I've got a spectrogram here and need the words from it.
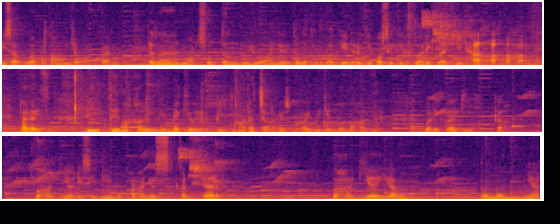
bisa gue pertanggungjawabkan. Dengan maksud dan tujuannya itu untuk berbagi energi positif balik lagi. Nah guys di tema kali ini make you happy gimana caranya supaya bikin lo bahagia? Balik lagi ya bahagia di sini bukan hanya sekedar bahagia yang umumnya.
